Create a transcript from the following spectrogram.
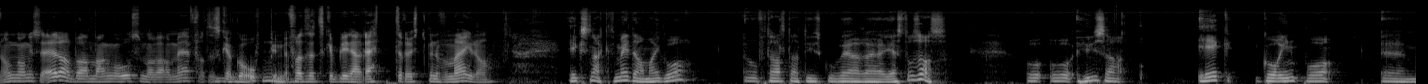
Noen ganger så er det bare mange ord som må være med for at det skal gå opp i meg, for at det skal bli den rette rytmen for meg, da. Jeg snakket med ei dame i går og fortalte at de skulle være gjest hos oss. Og, og hun sa jeg går inn på um,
